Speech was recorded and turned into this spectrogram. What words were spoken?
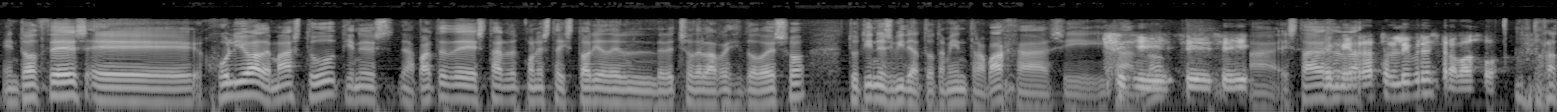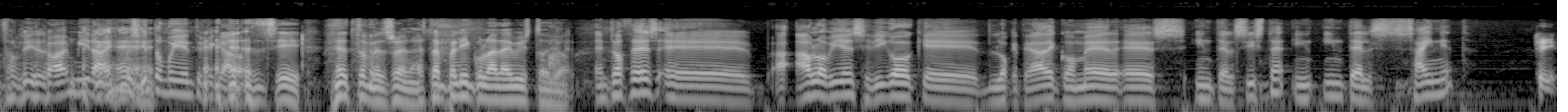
Entonces, eh, Julio, además tú tienes, aparte de estar con esta historia del derecho de la red y todo eso, tú tienes vida, tú también trabajas y, y Sí, tal, ¿no? sí, sí. Ah, estás en mis ratos libres trabajo. ratos libres. Ay, mira, ahí me siento muy identificado. sí, esto me suena. Esta película la he visto yo. Entonces, eh, ha- hablo bien si digo que lo que te da de comer es Intel System, Intel Signet. Sí.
